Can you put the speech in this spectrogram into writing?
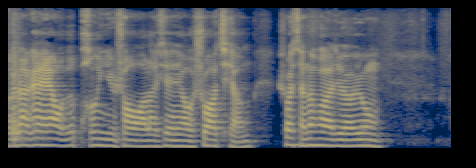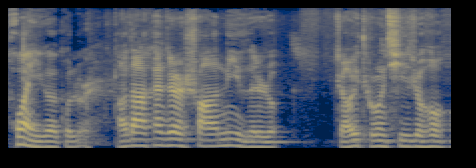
我给大家看一下，我的棚已经刷完了，现在要刷墙。刷墙的话，就要用换一个滚轮。然后大家看这儿刷的腻子这种，只要一涂上漆之后，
